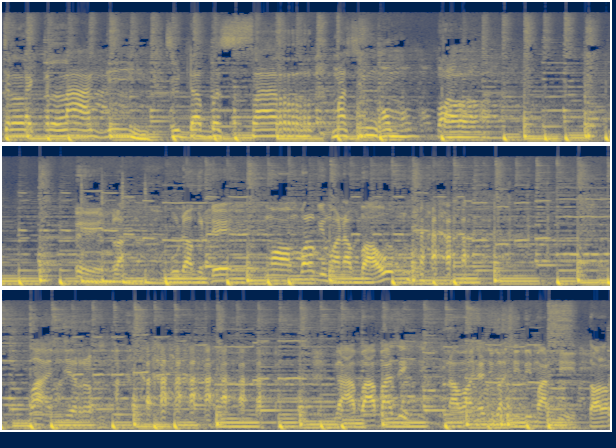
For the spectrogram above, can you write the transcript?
jelek lagi sudah besar masih ngompol Eh lah, udah gede ngompol gimana bau? Banjir. Gak apa-apa sih, namanya juga Siti Marcitol.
